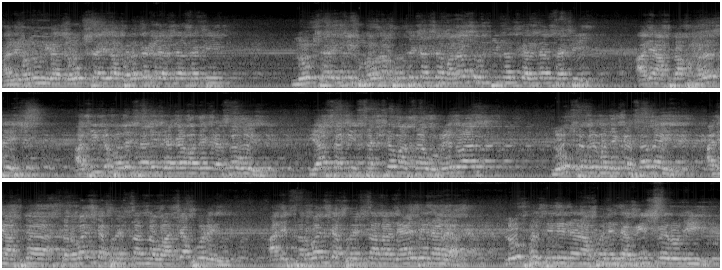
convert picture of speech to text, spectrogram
आणि म्हणून या लोकशाहीला बळकट करण्यासाठी लोकशाहीची भावना प्रत्येकाच्या मनात रुटीनच करण्यासाठी आणि आपला भारत देश अधिक बलशाली जगामध्ये कसा होईल यासाठी सक्षम असा उमेदवार लोकसभेमध्ये कसा जाईल आणि आपल्या सर्वांच्या प्रश्नांना वाचा फोडेल आणि सर्वांच्या प्रश्नांना न्याय देणाऱ्या लोकप्रतिनिधींना आपण येत्या वीस मे रोजी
